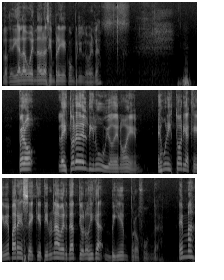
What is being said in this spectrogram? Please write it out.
lo que diga la gobernadora siempre hay que cumplirlo, ¿verdad? Pero la historia del diluvio de Noé es una historia que a mí me parece que tiene una verdad teológica bien profunda. Es más,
